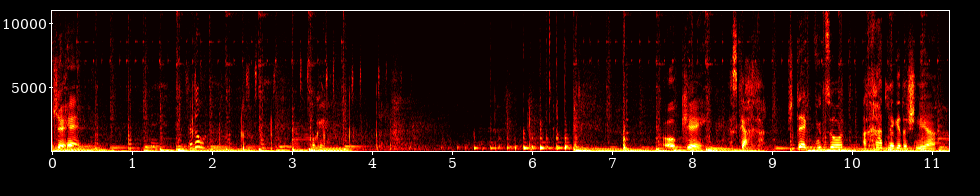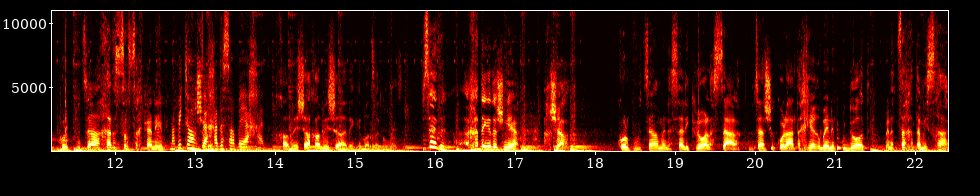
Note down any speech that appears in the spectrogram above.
כן. כן. כדור. אוקיי. אוקיי, אז ככה, שתי קבוצות, אחת נגד השנייה. כל קבוצה, 11 שחקנים. מה פתאום, זה 11 ביחד. חמישה חמישה, אני כמעט סגור על זה. בסדר, אחת נגד השנייה. עכשיו, כל קבוצה מנסה לקלוע לסל. הקבוצה שקולעת הכי הרבה נקודות, מנצחת את המשחק.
